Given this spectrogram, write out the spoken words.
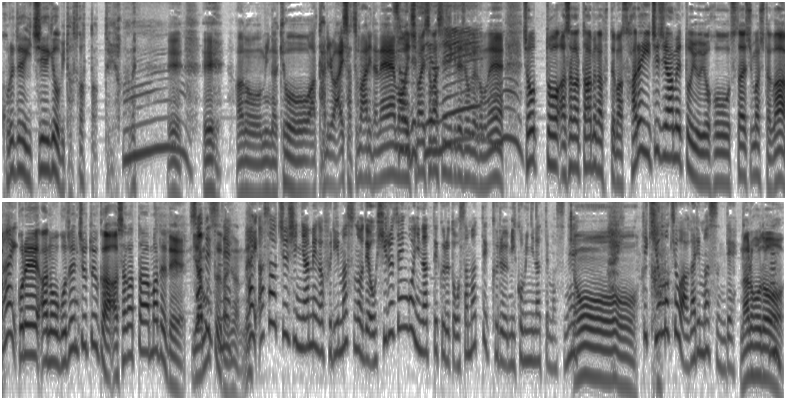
これで1営業日助かったっていうね、えーえーあの、みんな今日あたりは挨拶回りでね、もう一番忙しい時期でしょうけれどもね、うん、ちょっと朝方雨が降ってます。晴れ一時雨という予報をお伝えしましたが、はい、これ、あの、午前中というか朝方までで止むという感じなんね、ね、はい、朝を中心に雨が降りますので、お昼前後になってくると収まってくる見込みになってますね。おはい、で、気温も今日は上がりますんで。なるほど、うん、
